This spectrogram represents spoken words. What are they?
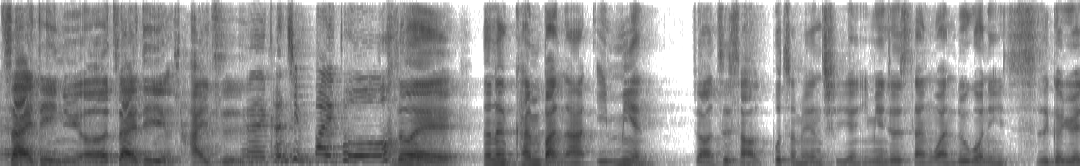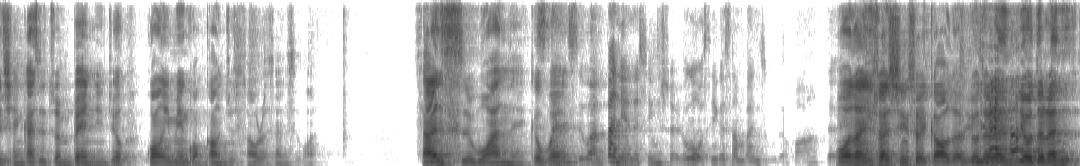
在地女儿、在地孩子。对，恳请拜托。对，那那个看板啊，一面就要至少不怎么样起眼，一面就是三万。如果你十个月前开始准备，你就光一面广告你就烧了三十万，三十万呢、各位三。十万半年的薪水，如果我是一个上班族哇，那你算薪水高的，有的人 有的人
